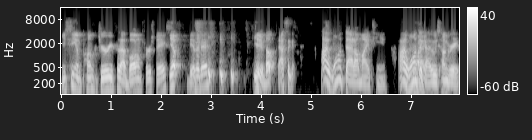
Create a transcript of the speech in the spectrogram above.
you see him punk Drury for that ball in first base. Yep. The other day, dude, yep. that's the. I want that on my team. I want right. the guy who's hungry.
